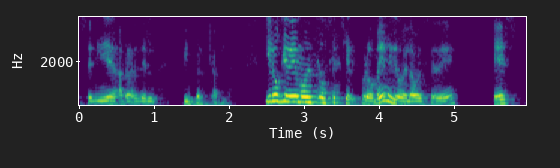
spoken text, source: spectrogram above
se mide a través del PIB per cápita. Y lo que vemos entonces es que el promedio de la OECD es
